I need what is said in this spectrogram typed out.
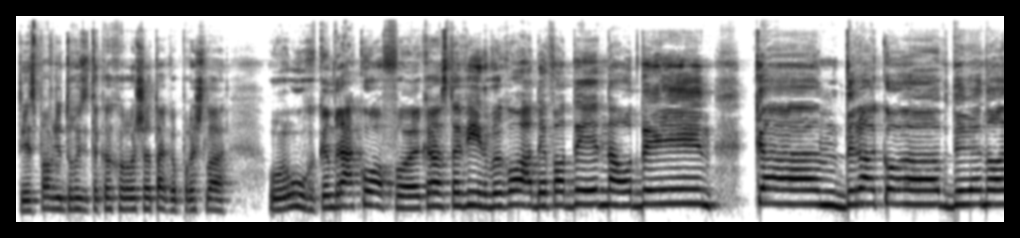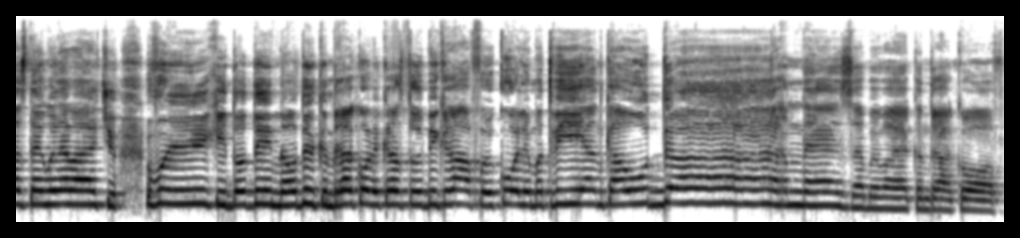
То і справді, друзі, така хороша атака пройшла у рух. Кондраков, е, якраз то він виходив один на один. Кондраков, 90 хвилина матчу. Вихід один на один. Кондраков якраз то обіграв Коля Матвієнка. Удар! Не забиває Кондраков.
